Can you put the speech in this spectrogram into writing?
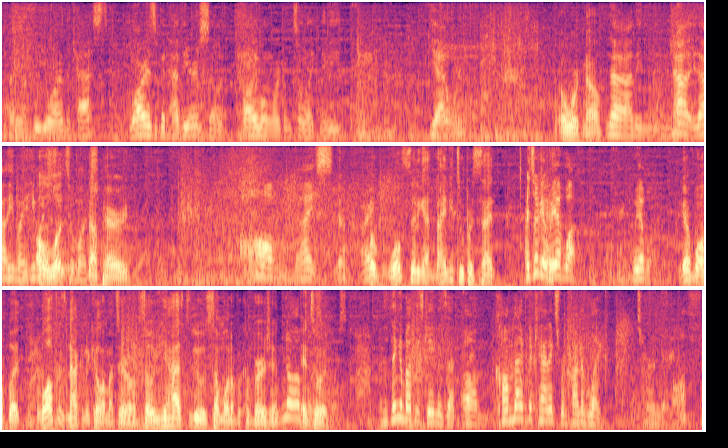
depending on who you are in the cast. Wario's a bit heavier, so it probably won't work until like maybe. Yeah, it'll work. It'll work now. No, I mean now, now he might he Oh, just look. too much. That parry. Oh, nice. Yeah. Right. But Wolf sitting at 92%. it's okay. We have what? We have what? Yeah, Wolf, but Wolf is not going to kill him at zero. So he has to do somewhat of a conversion No, of into course, it. of course. The thing about this game is that um, combat mechanics were kind of like turned off,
